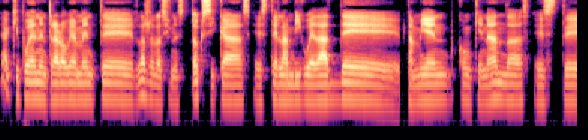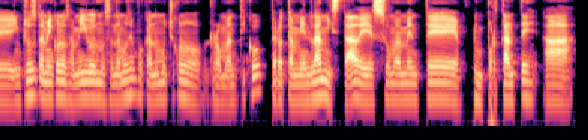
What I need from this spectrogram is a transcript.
Aquí pueden entrar obviamente las relaciones tóxicas, este, la ambigüedad de también con quien andas, este, incluso también con los amigos, nos andamos enfocando mucho con lo romántico, pero también la amistad es sumamente importante a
